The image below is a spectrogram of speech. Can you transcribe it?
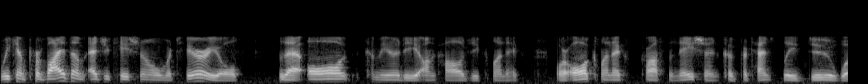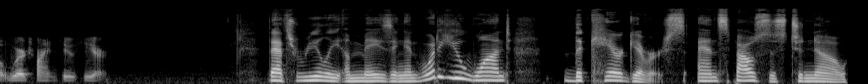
we can provide them educational materials so that all community oncology clinics or all clinics across the nation could potentially do what we're trying to do here. That's really amazing. And what do you want the caregivers and spouses to know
